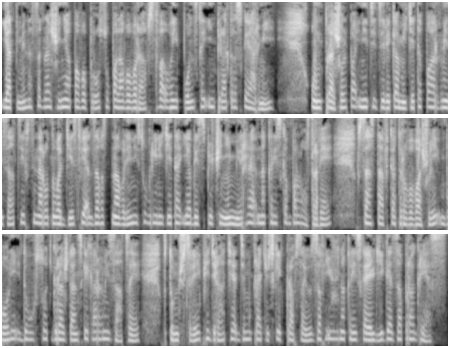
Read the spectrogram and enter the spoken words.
и отмена соглашения по вопросу полового рабства в японской императорской армии». Он прошел по инициативе Комитета по организации всенародного действия за восстановление суверенитета и обеспечение мира на Корейском полуострове, в состав которого вошли более 200 гражданских организаций, в том числе Федерация демократических профсоюзов Южнокорейская лига за прогресс.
